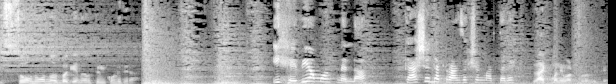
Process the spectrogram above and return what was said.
ಈ ಸೋನು ಅನ್ನೋದ್ರ ಬಗ್ಗೆ ಏನಾದ್ರು ತಿಳ್ಕೊಂಡಿದ್ದೀರಾ? ಈ ಹೆವಿ ಅಮೌಂಟ್ನೆಲ್ಲ ಕ್ಯಾಶೆಲ್ಲ ಟ್ರಾನ್ಸಾಕ್ಷನ್ ಮಾಡ್ತಾರೆ. ಬ್ಲ್ಯಾಕ್ ಮನಿ ಮಾಡ್ಕೊಳ್ಳೋದಕ್ಕೆ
